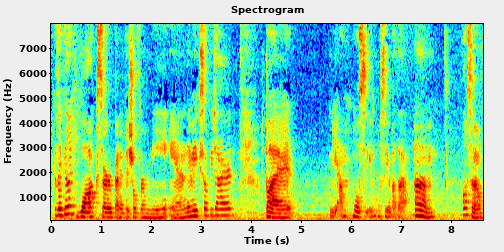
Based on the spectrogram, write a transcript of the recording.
because I feel like walks are beneficial for me and they make Sophie tired. But yeah, we'll see. We'll see about that. Um, also,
